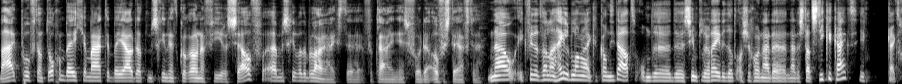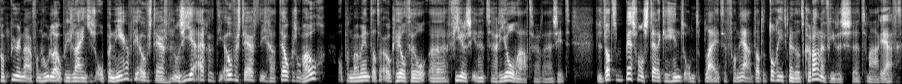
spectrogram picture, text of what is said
Maar ik proef dan toch een beetje, Maarten, bij jou dat misschien het coronavirus zelf uh, misschien wel de belangrijkste verklaring is voor de oversterfte. Nou, ik vind het wel een hele belangrijke kandidaat om de, de simpele reden dat als je gewoon naar de, naar de statistieken kijkt, kijkt gewoon puur naar van hoe lopen die lijntjes op en neer of die oversterfte, mm -hmm. dan zie je eigenlijk dat die oversterfte die gaat telkens omhoog op het moment dat er ook heel veel virus in het rioolwater zit. Dus dat is best wel een sterke hint om te pleiten van ja, dat het toch iets met het coronavirus te maken heeft.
